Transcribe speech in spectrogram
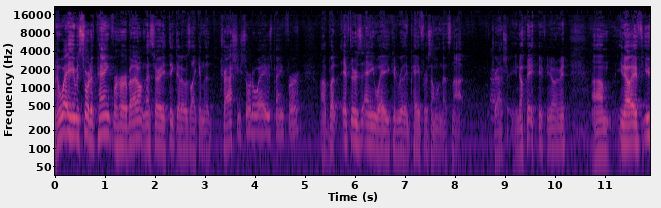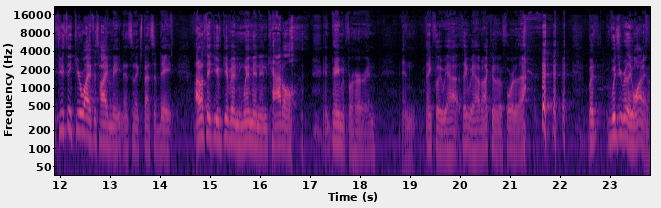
In a way, he was sort of paying for her, but I don't necessarily think that it was like in the trashy sort of way he was paying for her. Uh, but if there's any way you could really pay for someone that's not trashy, you know, if you know what I mean. Um, you know, if, if you think your wife is high maintenance and expensive date, I don't think you've given women and cattle in payment for her. And, and thankfully we have, I think we have, and I couldn't afford that. but would you really want to?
